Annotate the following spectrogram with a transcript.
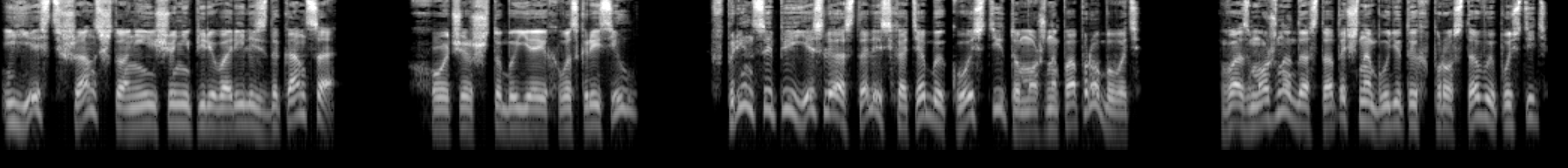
и есть шанс, что они еще не переварились до конца. Хочешь, чтобы я их воскресил?» В принципе, если остались хотя бы кости, то можно попробовать. Возможно, достаточно будет их просто выпустить.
